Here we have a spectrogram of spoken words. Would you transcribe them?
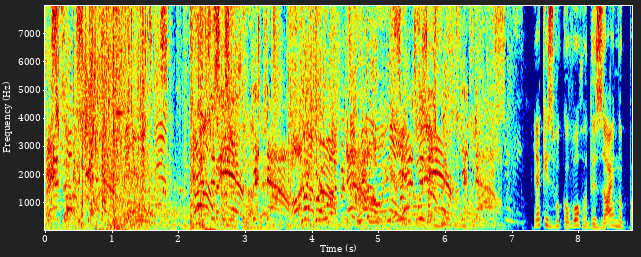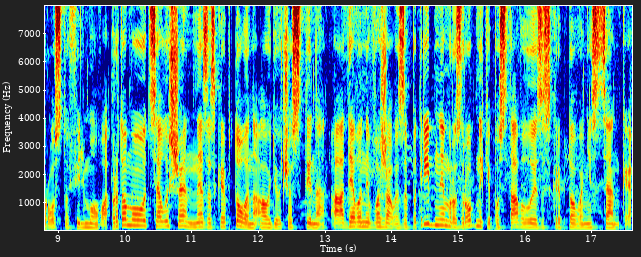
Hands up and get down! Hands in the air! Get down! Drop your weapons now! Hands in the air! Get down! Якість звукового дизайну просто фільмова. Притому це лише не заскриптована аудіочастина, а де вони вважали за потрібним, розробники поставили заскриптовані сценки.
